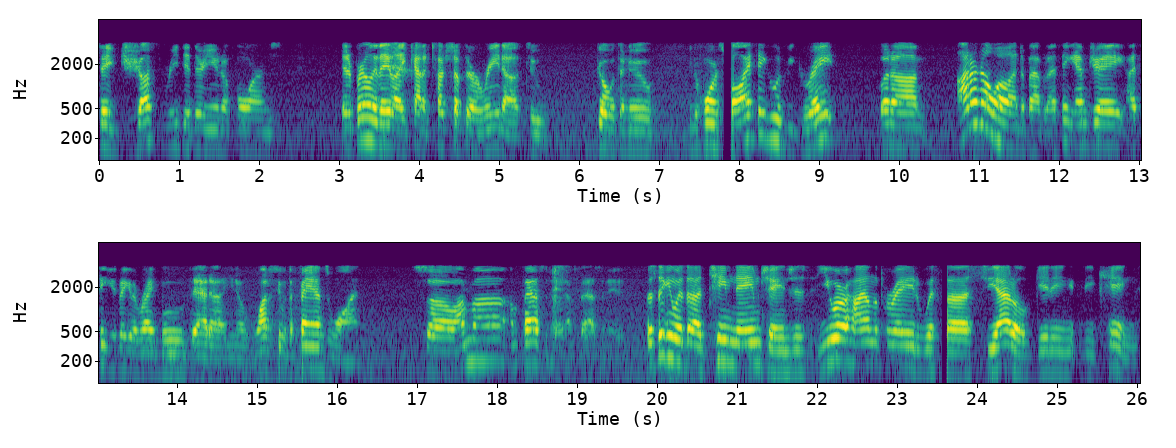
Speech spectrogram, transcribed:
they just redid their uniforms. And apparently they like kind of touched up their arena to go with their new uniforms. Well, I think it would be great, but um, I don't know what will end up happening. I think MJ, I think he's making the right move. That uh, you know, want to see what the fans want. So I'm uh, I'm fascinated. I'm fascinated. I was thinking with uh, team name changes, you were high on the parade with uh, Seattle getting the Kings,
